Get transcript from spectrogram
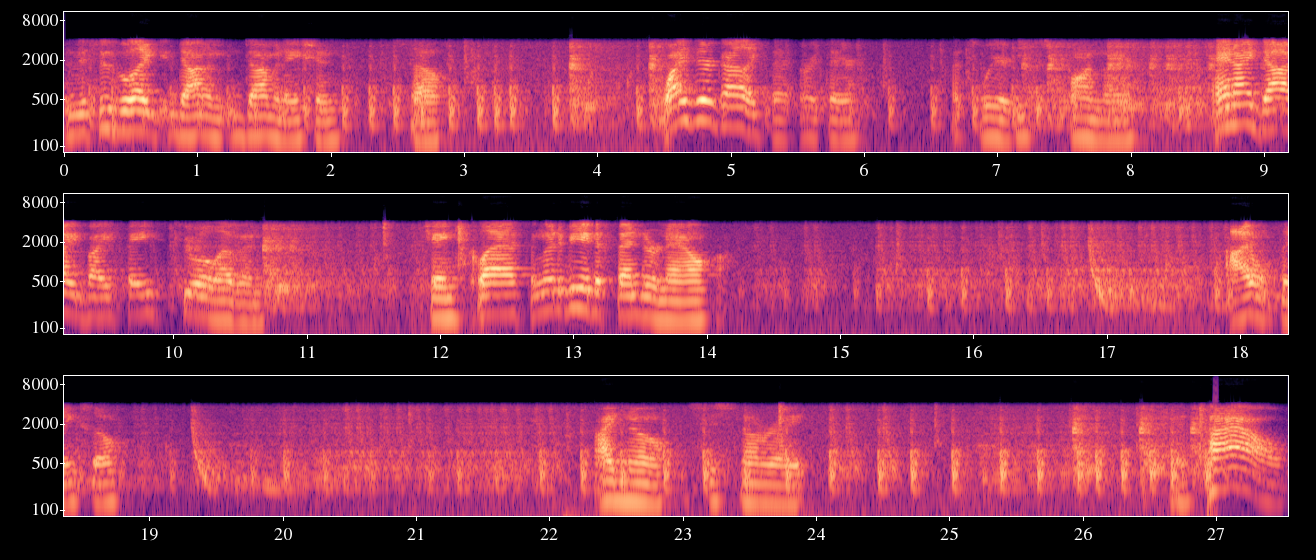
This is like dom domination. So. Why is there a guy like that right there? That's weird. He spawned there. And I died by phase 211. Change class. I'm going to be a defender now. I don't think so. I know. It's just not right. Pow!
